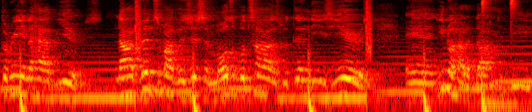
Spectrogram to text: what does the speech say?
three and a half years. Now, I've been to my physician multiple times within these years, and you know how the doctor be.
